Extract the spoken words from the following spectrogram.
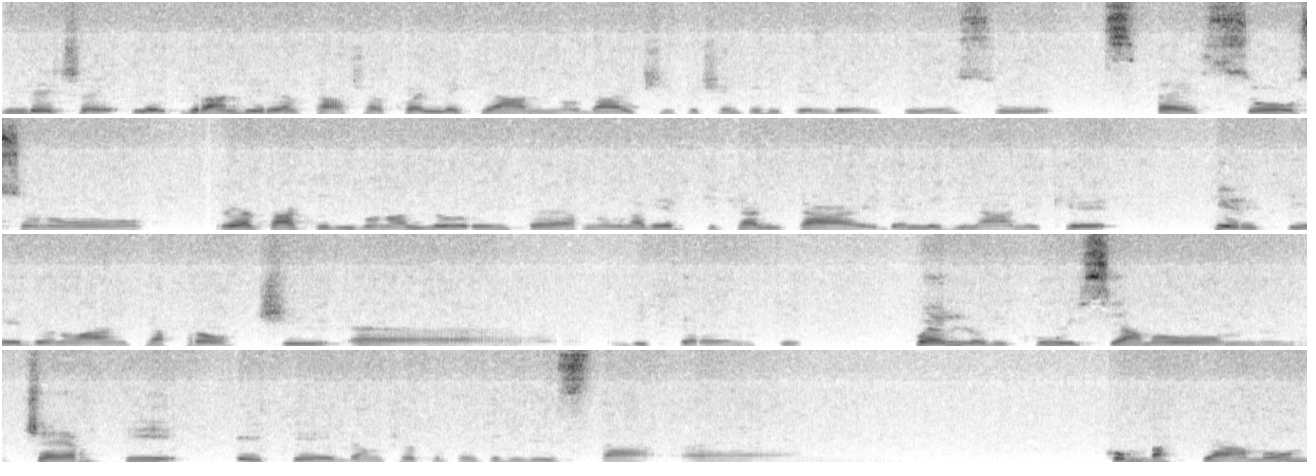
Invece le grandi realtà, cioè quelle che hanno dai 500 dipendenti in su, spesso sono realtà che vivono al loro interno una verticalità e delle dinamiche che richiedono anche approcci eh, differenti. Quello di cui siamo certi e che da un certo punto di vista eh, combattiamo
